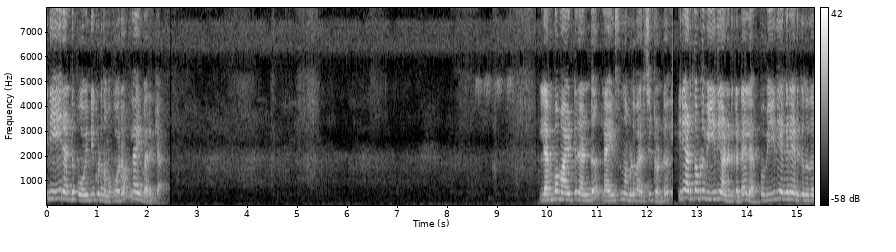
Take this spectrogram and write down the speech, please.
ഇനി ഈ രണ്ട് പോയിന്റിൽ കൂടെ നമുക്ക് ഓരോ ലൈൻ വരയ്ക്കാം. ലംബമായിട്ട് രണ്ട് ലൈൻസ് നമ്മൾ വരച്ചിട്ടുണ്ട്. ഇനി അടുത്ത് നമ്മൾ വീതിയാണ് എടുക്കേണ്ടത് അല്ലേ? അപ്പൊ വീതി എങ്ങനെയാണ് എടുക്കുന്നത്?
